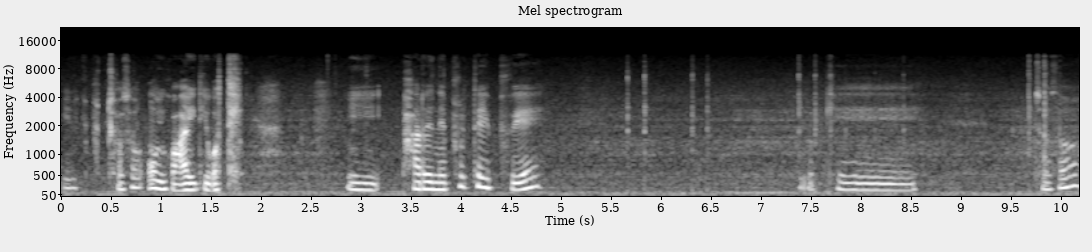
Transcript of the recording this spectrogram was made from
이렇게 붙여서 어 이거 아이디어 같아. 이 바른의 풀테이프에 이렇게 붙여서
